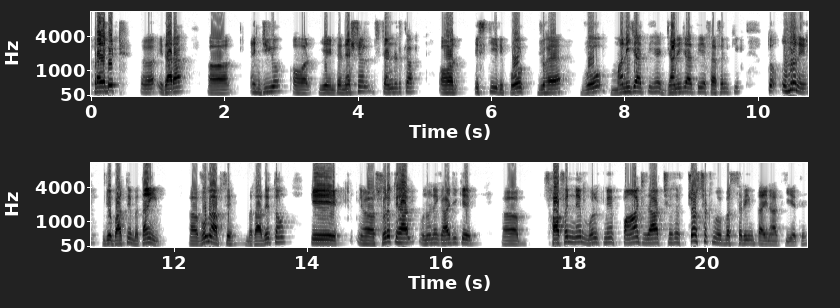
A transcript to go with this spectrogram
प्राइवेट इदारा एनजीओ और ये इंटरनेशनल स्टैंडर्ड का और इसकी रिपोर्ट जो है वो मानी जाती है, जानी जाती है फैफन की। तो उन्होंने जो बातें बताई वो मैं आपसे बता देता हूँ कि सूरत हाल उन्होंने कहा जी कि फाफिन ने मुल्क में पाँच हज़ार छह सौ चौसठ मुबसरीन तैनात किए थे।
